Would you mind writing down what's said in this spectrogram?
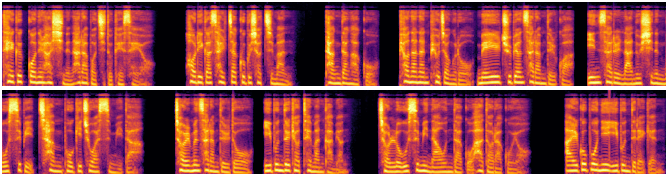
태극권을 하시는 할아버지도 계세요. 허리가 살짝 굽으셨지만 당당하고 편안한 표정으로 매일 주변 사람들과 인사를 나누시는 모습이 참 보기 좋았습니다. 젊은 사람들도 이분들 곁에만 가면 절로 웃음이 나온다고 하더라고요. 알고 보니 이분들에겐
